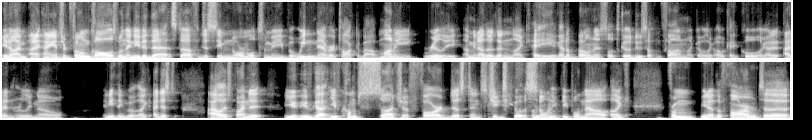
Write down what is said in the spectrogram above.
you know, I, I answered phone calls when they needed that stuff. It just seemed normal to me, but we never talked about money really. I mean, other than like, Hey, I got a bonus. Let's go do something fun. Like I was like, okay, cool. Like I, I didn't really know anything, but like, I just, I always find it, you you've got you've come such a far distance. You deal with so many mm-hmm. people now, like from you know the farm to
